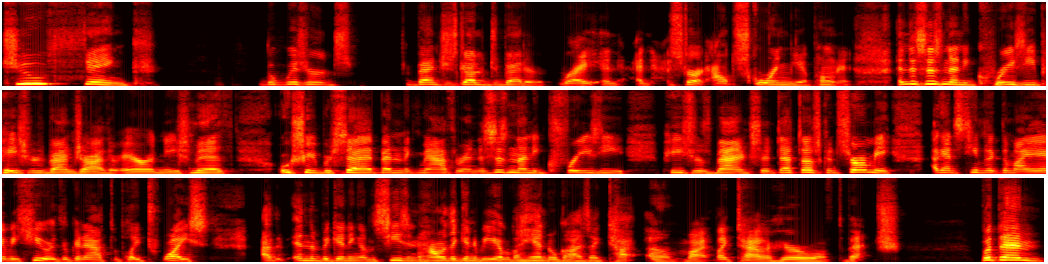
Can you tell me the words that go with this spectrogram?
do think the Wizards bench has got to do better, right? And and start outscoring the opponent. And this isn't any crazy Pacers bench either. Aaron Nesmith, Oshae Brissett, Bennedict Mathurin. This isn't any crazy Pacers bench. That, that does concern me against teams like the Miami here. They're going to have to play twice at, in the beginning of the season. How are they going to be able to handle guys like um, like Tyler Herro off the bench? But then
